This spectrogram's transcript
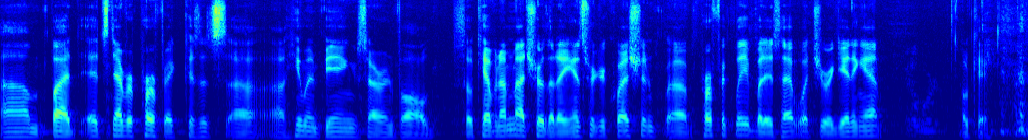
um, but it's never perfect because it's, uh, uh, human beings are involved. So Kevin, I'm not sure that I answered your question perfectly, but is that what you were getting at? It'll work. Okay.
